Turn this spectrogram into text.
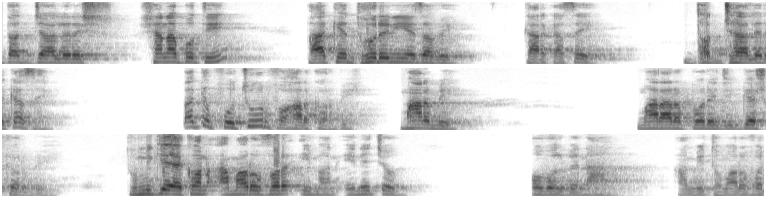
দজ্জালের সেনাপতি তাকে ধরে নিয়ে যাবে। কার কাছে? দজ্জালের কাছে। তাকে প্রচুর প্রহার করবে। মারবে। মারার পরে জিজ্ঞেস করবে তুমি কি এখন আমার উপর ইমান এনেছ? ও বলবে, না, আমি তোমার উপর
